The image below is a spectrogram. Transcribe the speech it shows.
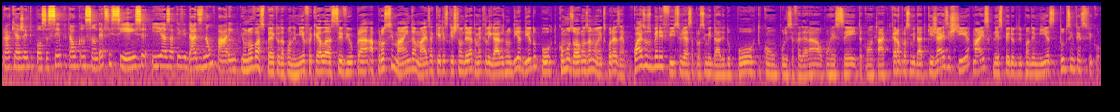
para que a gente possa sempre estar alcançando eficiência e as atividades não parem. E um novo aspecto da pandemia foi que ela serviu para aproximar ainda mais aqueles que estão diretamente ligados no dia a dia do porto, como os órgãos anuentes, por exemplo. Quais os benefícios dessa proximidade do porto com Polícia Federal, com Receita, com ANTAC, que era uma proximidade que já existia, mas nesse período de pandemias tudo se intensificou?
